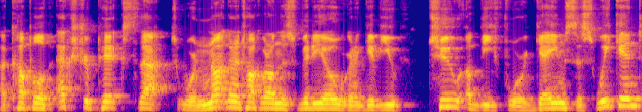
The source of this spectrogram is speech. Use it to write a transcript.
a couple of extra picks that we're not going to talk about on this video. We're going to give you two of the four games this weekend,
